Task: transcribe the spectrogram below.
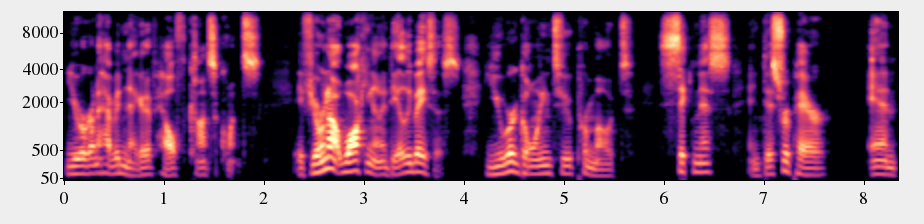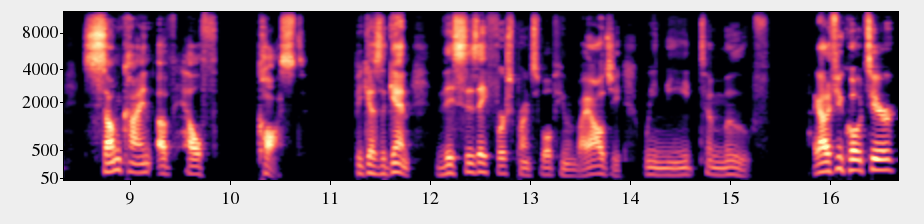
you are going to have a negative health consequence. If you're not walking on a daily basis, you are going to promote sickness and disrepair and some kind of health cost. Because again, this is a first principle of human biology. We need to move. I got a few quotes here.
